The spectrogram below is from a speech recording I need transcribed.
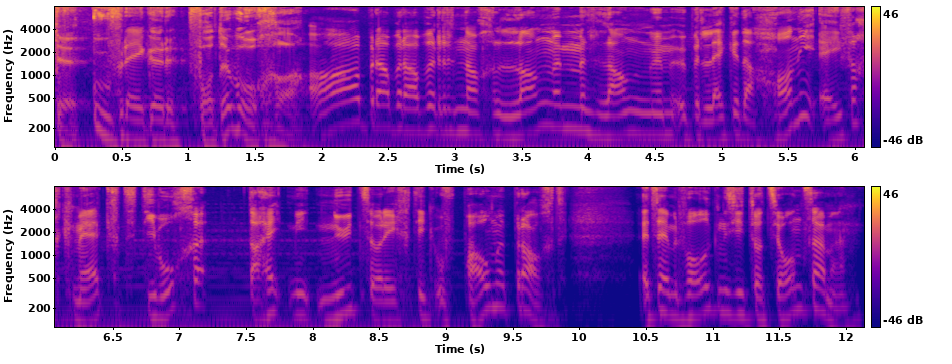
Der Aufreger von der Woche. Aber, aber, aber, nach langem, langem Überlegen, da habe ich einfach gemerkt, die Woche, da hat mich nichts so richtig auf die Palme gebracht. Jetzt haben wir folgende Situation zusammen.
